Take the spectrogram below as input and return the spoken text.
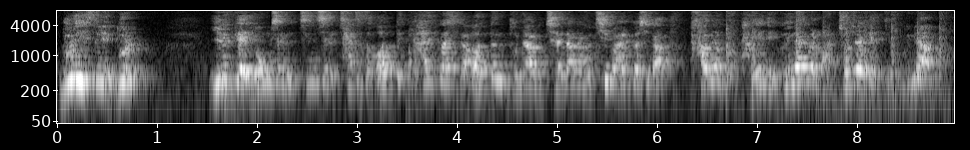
눈이 있어요. 눈. 이렇게 용신, 진실을 찾아서 어떻게 할 것인가 어떤 분야로 재단하고 치료할 것인가 하면 당연히 음양을 맞춰줘야겠죠. 음양.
